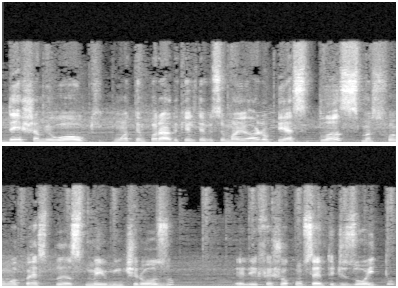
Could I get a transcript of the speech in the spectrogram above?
deixa Milwaukee com uma temporada que ele teve seu maior OPS Plus, mas foi um OPS Plus meio mentiroso. Ele fechou com 118.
